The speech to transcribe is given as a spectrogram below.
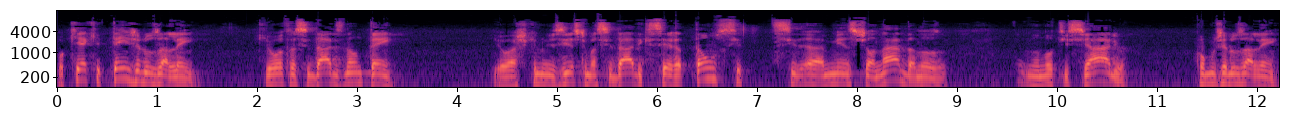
O que é que tem Jerusalém que outras cidades não têm? Eu acho que não existe uma cidade que seja tão uh, mencionada no, no noticiário como Jerusalém.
